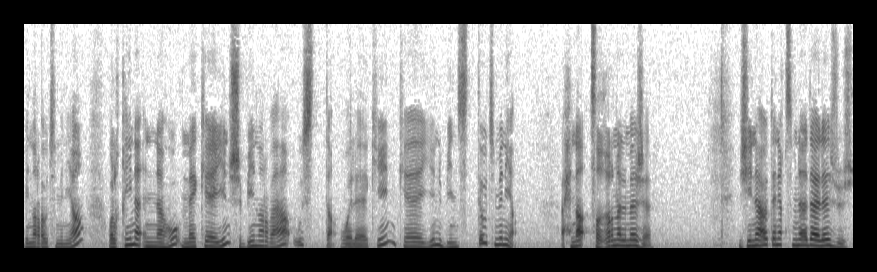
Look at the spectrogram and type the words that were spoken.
بين أربعة وثمانية. ولقينا أنه ما كاينش بين أربعة وستة ولكن كاين بين ستة وثمانية. إحنا صغرنا المجال. جينا عاوتاني قسمنا هذا على جوج.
